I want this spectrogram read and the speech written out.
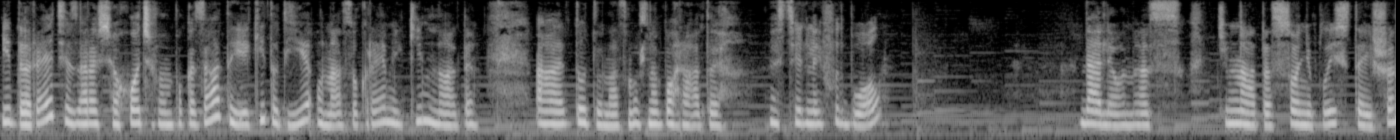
І, до речі, зараз ще хочу вам показати, які тут є у нас окремі кімнати. А тут у нас можна пограти настільний футбол. Далі у нас кімната Sony PlayStation.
